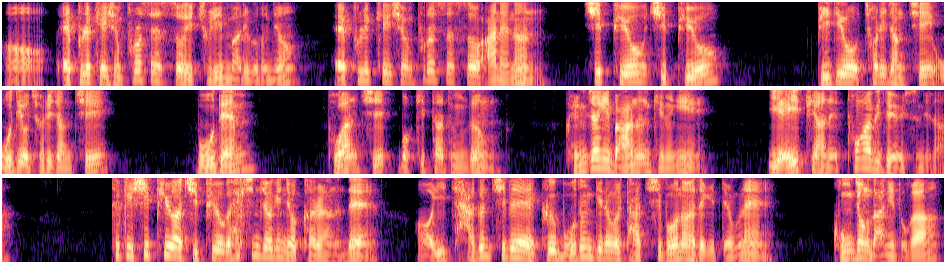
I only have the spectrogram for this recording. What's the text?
어, 애플리케이션 프로세서의 줄임말이거든요. 애플리케이션 프로세서 안에는 CPU, GPU, 비디오 처리 장치, 오디오 처리 장치, 모뎀, 보안칩, 뭐 기타 등등 굉장히 많은 기능이 이 AP 안에 통합이 되어 있습니다. 특히 CPU와 GPU가 핵심적인 역할을 하는데 어, 이 작은 칩에 그 모든 기능을 다 집어넣어야 되기 때문에 공정 난이도가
